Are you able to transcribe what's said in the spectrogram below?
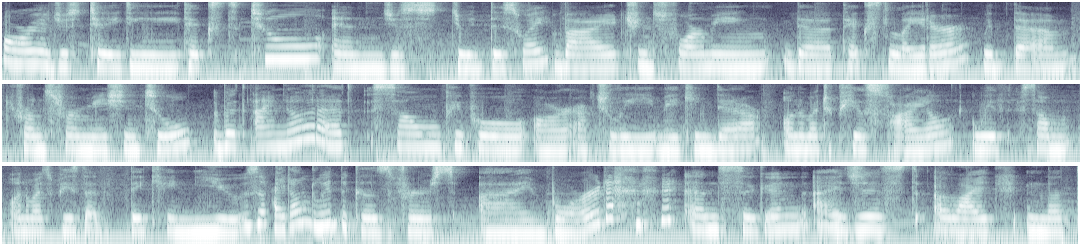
or I just take the text tool and just do it this way. By transforming the text later with the transformation tool. But I know that some people are actually making their onomatopoeias file with some onomatopoeias that they can use. I don't do it because first I'm bored and second I just like not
